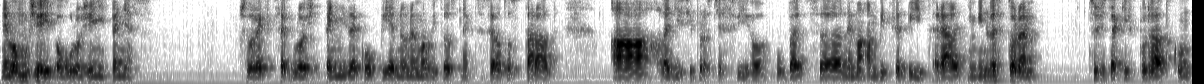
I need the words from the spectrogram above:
Nebo může jít o uložení peněz. Člověk chce uložit peníze, koupí jednu nemovitost, nechce se o to starat a hledí si prostě svýho. Vůbec eh, nemá ambice být realitním investorem, což je taky v pořádku.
